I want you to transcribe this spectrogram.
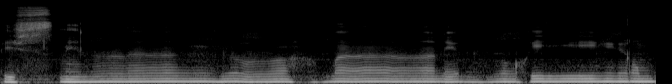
Bismillahirrahmanirrahim.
